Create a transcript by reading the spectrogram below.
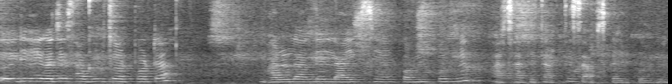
তৈরি হয়ে গেছে সাবুর চটপটা। ভালো লাগলে লাইক শেয়ার কমেন্ট করবেন আর সাথে থাকতে সাবস্ক্রাইব করবেন।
